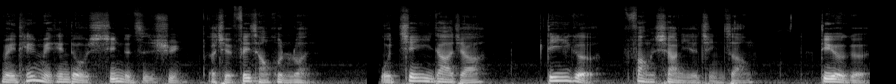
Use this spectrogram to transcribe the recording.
每天每天都有新的资讯，而且非常混乱。我建议大家，第一个放下你的紧张，第二个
